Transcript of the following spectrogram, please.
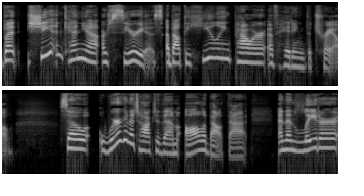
but she and Kenya are serious about the healing power of hitting the trail. So, we're going to talk to them all about that. And then later,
